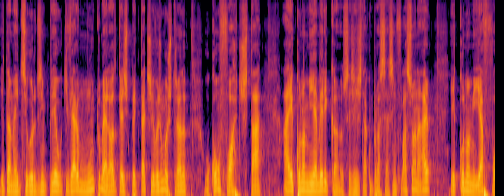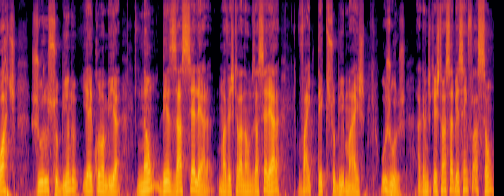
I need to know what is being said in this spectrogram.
e também do seguro-desemprego que vieram muito melhor do que as expectativas, mostrando o quão forte está a economia americana, ou seja, a gente está com um processo inflacionário, economia forte, juros subindo e a economia não desacelera. Uma vez que ela não desacelera, vai ter que subir mais os juros. A grande questão é saber se a inflação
